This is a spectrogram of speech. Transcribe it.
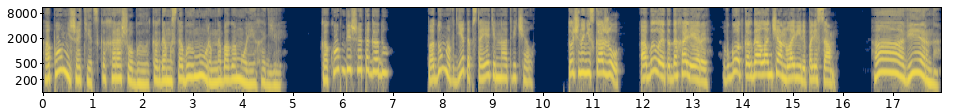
«А помнишь, отец, как хорошо было, когда мы с тобой в Муром на богомолье ходили? Каком бишь это году?» Подумав, дед обстоятельно отвечал. «Точно не скажу, а было это до холеры, в год, когда ланчан ловили по лесам. А, верно.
